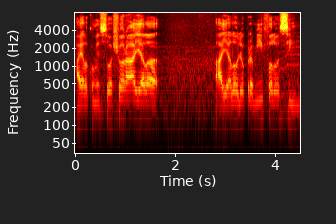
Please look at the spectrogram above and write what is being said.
Aí ela começou a chorar e ela aí ela olhou para mim e falou assim:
